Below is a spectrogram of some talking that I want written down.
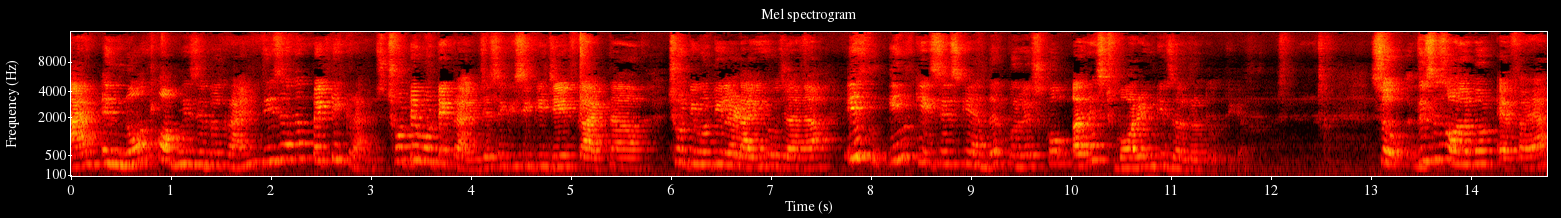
and in non cognizable crime these are petty crimes छोटे मोटे क्राइम जैसे किसी की जेब काटना छोटी मोटी लड़ाई हो जाना, इन इन केसेस के अंदर पुलिस को अरेस्ट वारंट की ज़रूरत होती है। I R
